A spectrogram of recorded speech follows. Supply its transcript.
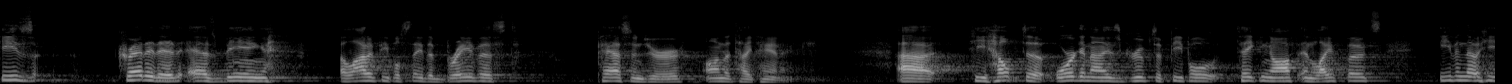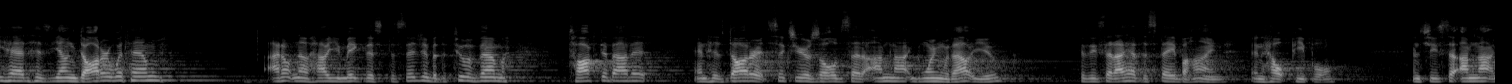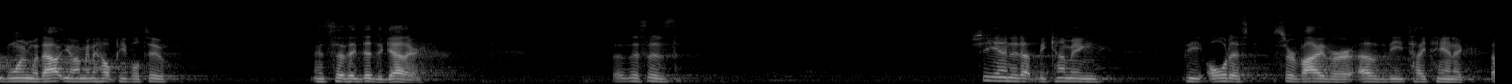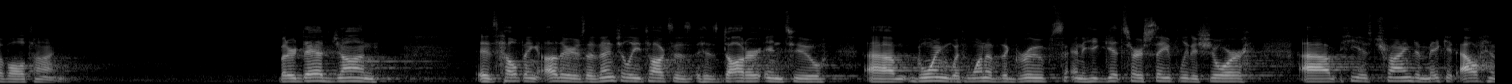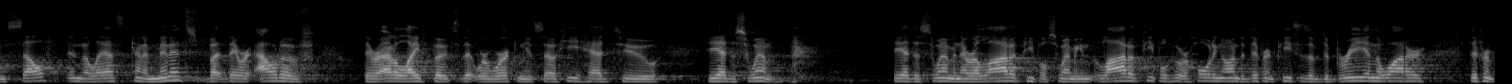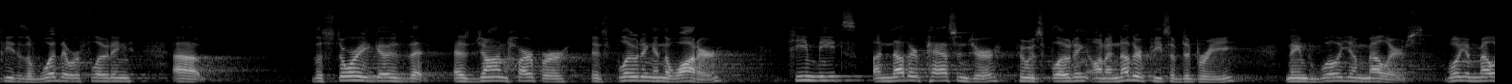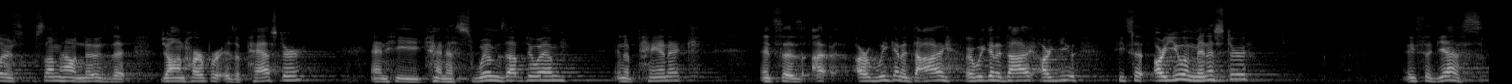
He's credited as being, a lot of people say, the bravest passenger on the Titanic. Uh, he helped to organize groups of people taking off in lifeboats, even though he had his young daughter with him. I don't know how you make this decision, but the two of them talked about it and his daughter at six years old said, I'm not going without you. Because he said, I have to stay behind and help people. And she said, I'm not going without you. I'm going to help people too. And so they did together. So this is, she ended up becoming the oldest survivor of the Titanic of all time. But her dad, John, is helping others. Eventually, talks his, his daughter into um, going with one of the groups, and he gets her safely to shore. Um, he is trying to make it out himself in the last kind of minutes, but they were out of they were out of lifeboats that were working, and so he had to he had to swim. he had to swim, and there were a lot of people swimming, a lot of people who were holding on to different pieces of debris in the water, different pieces of wood that were floating. Uh, the story goes that as John Harper is floating in the water, he meets another passenger who is floating on another piece of debris named William Mellers. William Mellers somehow knows that John Harper is a pastor, and he kind of swims up to him in a panic and says, Are we going to die? Are we going to die? Are you, he said, Are you a minister? And he said, Yes.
